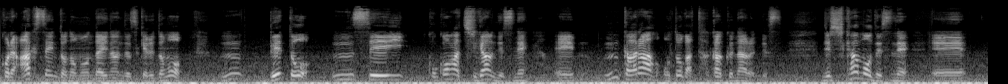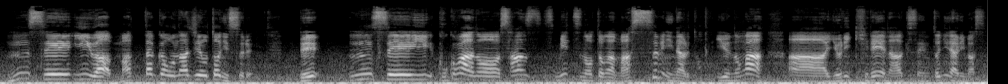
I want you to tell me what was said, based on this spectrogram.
これアクセントの問題なんですけれども、ん、べと、ん声、ここが違うんですね。えー、んから音が高くなるんです。で、しかもですね、えー、ん声は全く同じ音にする。べ、運勢、ここがあの、三、三つの音がまっすぐになるというのが、あより綺麗なアクセントになります。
